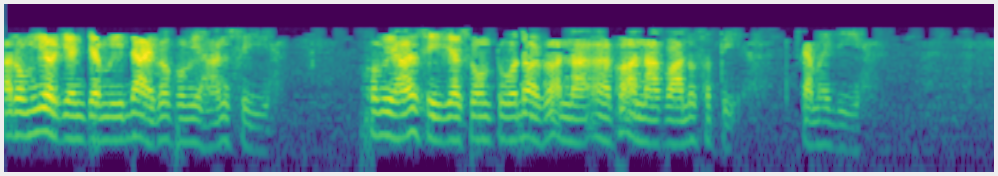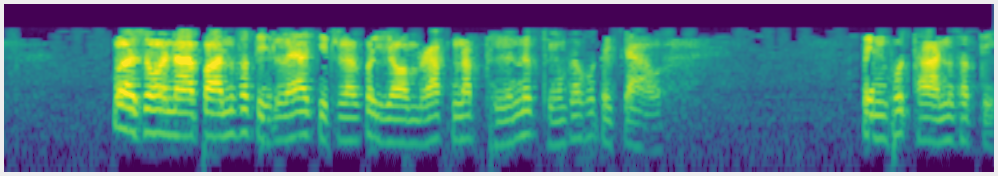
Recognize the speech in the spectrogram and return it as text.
อารมณ์เยือกเย็นจะมีได้เพราะพรมิหารสี่ พรมิหารสี่จะทรงตัวได้เพราะอนาเพราะอนาปานุสติจำให้ดี เมื่อทรงอนาปานุสติแล้วจิตเราก็ยอมรับนับถือนึกถึงพระพุทธเจ้า เป็นพุทธานุสติ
